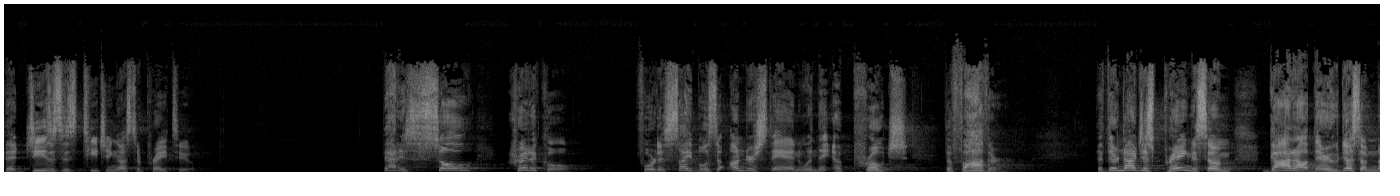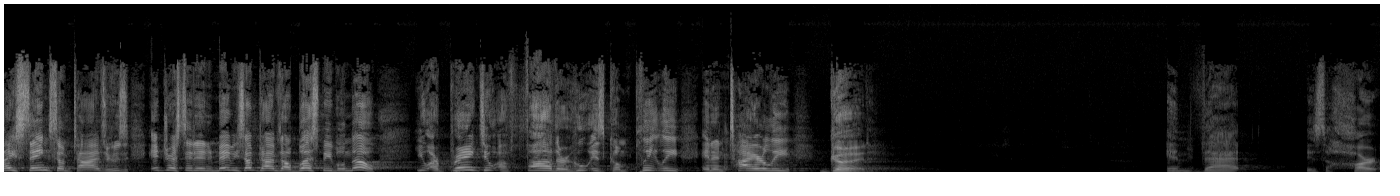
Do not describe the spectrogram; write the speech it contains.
that Jesus is teaching us to pray to. That is so critical for disciples to understand when they approach the Father. That they're not just praying to some God out there who does some nice things sometimes or who's interested in, maybe sometimes I'll bless people. No, you are praying to a Father who is completely and entirely good. And that is the heart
